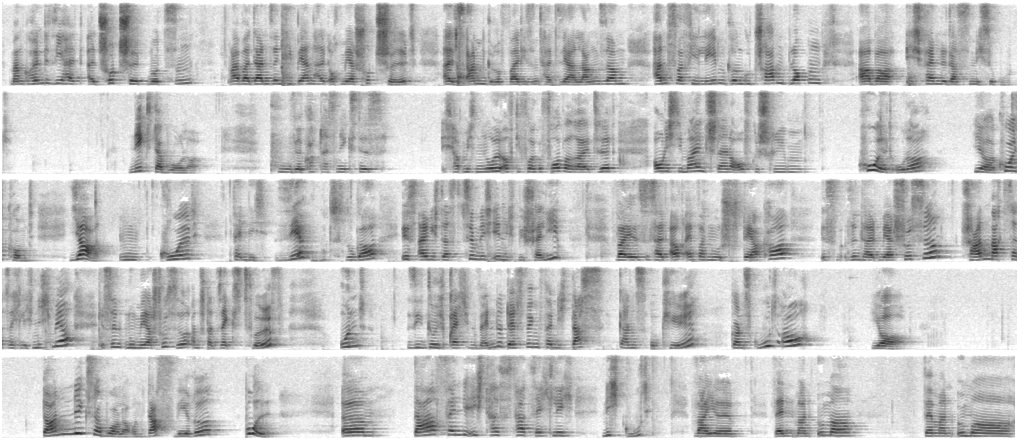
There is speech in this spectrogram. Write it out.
Man könnte sie halt als Schutzschild nutzen, aber dann sind die Bären halt auch mehr Schutzschild als Angriff, weil die sind halt sehr langsam, haben zwar viel Leben, können gut Schaden blocken, aber ich fände das nicht so gut. Nächster Brawler. Puh, wer kommt als nächstes? Ich habe mich null auf die Folge vorbereitet, auch nicht die Meilensteine aufgeschrieben. Cold, oder? Ja, Cold kommt. Ja, mh, Cold fände ich sehr gut sogar. Ist eigentlich das ziemlich ähnlich wie Shelly, weil es ist halt auch einfach nur stärker es sind halt mehr Schüsse. Schaden macht es tatsächlich nicht mehr. Es sind nur mehr Schüsse anstatt 6, 12. Und sie durchbrechen Wände. Deswegen fände ich das ganz okay. Ganz gut auch. Ja. Dann nächster Brawler. Und das wäre Bull. Ähm, da fände ich das tatsächlich nicht gut. Weil wenn man immer, wenn man immer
